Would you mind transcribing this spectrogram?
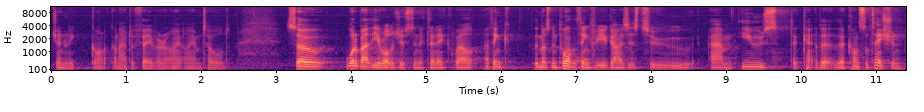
generally gone, gone out of favor, I, I am told. So what about the urologist in the clinic? Well, I think the most important thing for you guys is to um, use the, the, the consultation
